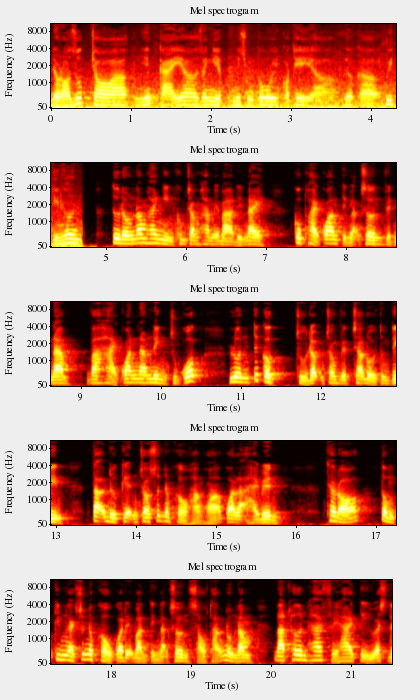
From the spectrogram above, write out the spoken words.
điều đó giúp cho ờ, những cái ờ, doanh nghiệp như chúng tôi có thể uh, được uh, uy tín hơn. Từ đầu năm 2023 đến nay, Cục Hải quan tỉnh Lạng Sơn Việt Nam và Hải quan Nam Ninh Trung Quốc luôn tích cực chủ động trong việc trao đổi thông tin, tạo điều kiện cho xuất nhập khẩu hàng hóa qua lại hai bên. Theo đó, tổng kim ngạch xuất nhập khẩu qua địa bàn tỉnh Lạng Sơn 6 tháng đầu năm đạt hơn 2,2 tỷ USD,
